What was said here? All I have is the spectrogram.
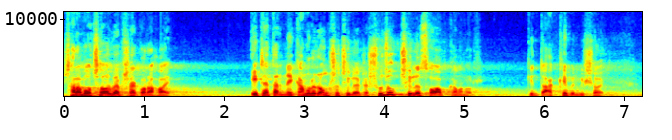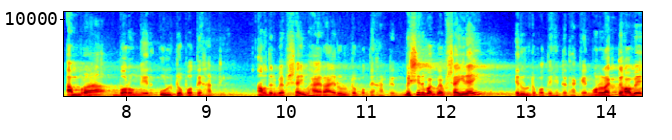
সারা বছর ব্যবসা করা হয়। এটা তার নেকামলের অংশ ছিল, এটা সুযোগ ছিল সওয়াব কামানোর। কিন্তু আক্ষেপের বিষয়, আমরা বরং এর উল্টো পথে হাঁটি। আমাদের ব্যবসায়ী ভাইরা এর উল্টো পথে হাঁটেন। বেশিরভাগ ব্যবসায়ীরাই এর উল্টো পথে হেঁটে থাকেন। মনে রাখতে হবে,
